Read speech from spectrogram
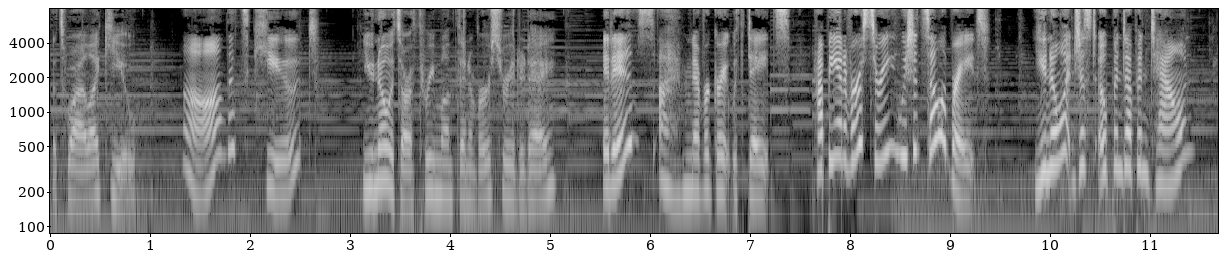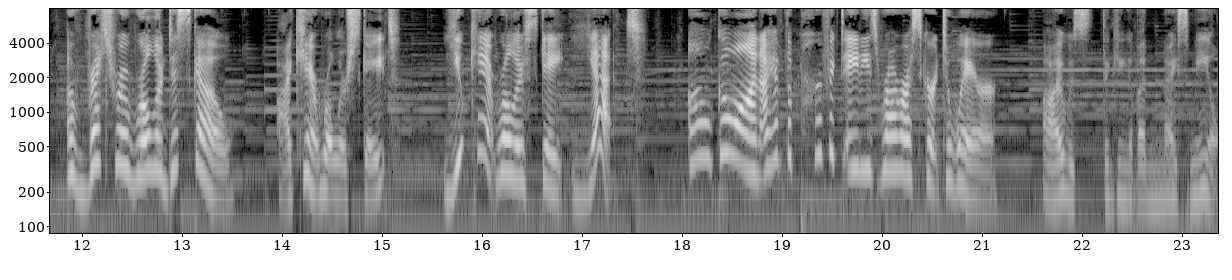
That's why I like you. Aw, that's cute. You know it's our three month anniversary today. It is? I'm never great with dates. Happy anniversary! We should celebrate. You know what just opened up in town? A retro roller disco. I can't roller skate. You can't roller skate yet. Oh, go on. I have the perfect 80s rah rah skirt to wear. I was thinking of a nice meal.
